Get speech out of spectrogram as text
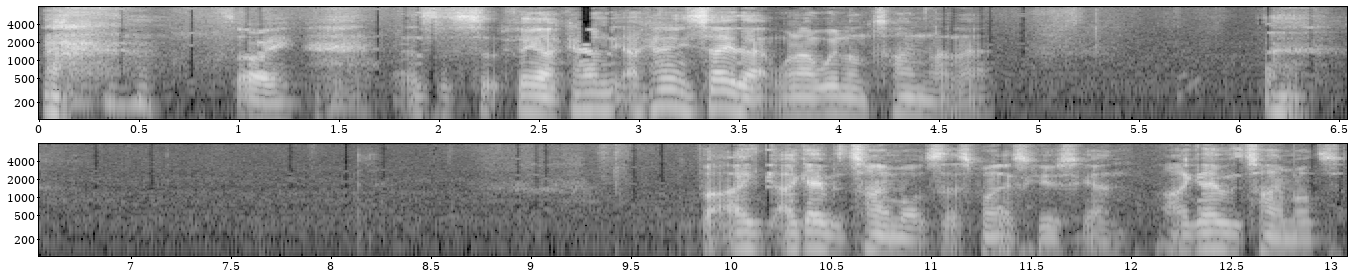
Sorry, that's the thing. I can only, I can only say that when I win on time like that. but I, I gave the time odds. That's my excuse again. I gave the time odds.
